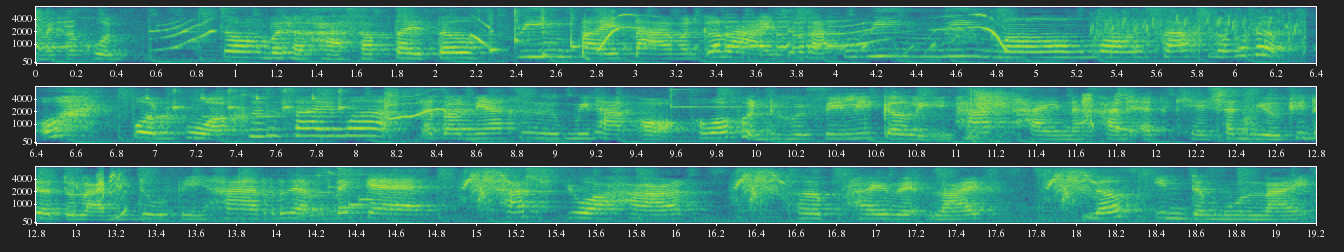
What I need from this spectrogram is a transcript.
ไหมคะคุณ จ้องไปเถอะค่ะซับไตเติลวิ่งไปตามันก็ลายใช่ไหมคะวิ่งวิ่งมองมองซับแล้วก็แบบโอ๊ยปวดหัวขึ้นไส้มาก แต่ตอนนี้คือมีทางออกเพราะว่าผลดูซีรีส์เกาหลีภาคไทยนะคะ ในแอปพลิเคชันวิวที่เดือนตุลานี้ดูฟรี 5 เรื่องได้แก่ Touch Your Heart Her Private Life Love in the Moonlight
